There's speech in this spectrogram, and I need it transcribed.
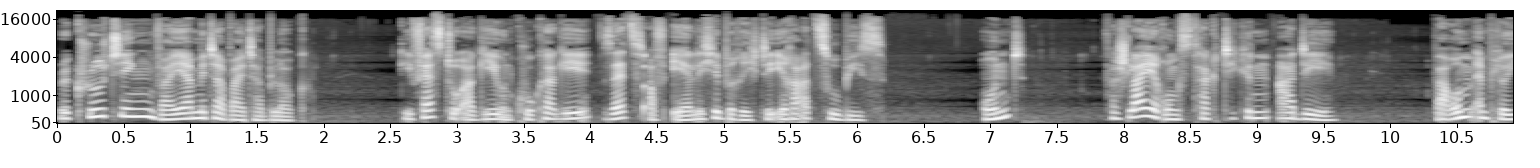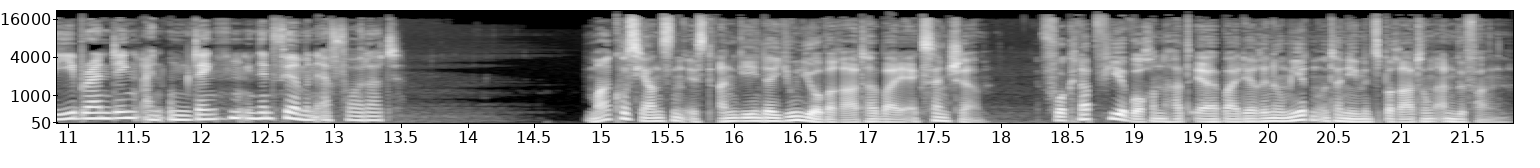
Recruiting via Mitarbeiterblog. Die Festo AG und Co. KG setzt auf ehrliche Berichte ihrer Azubis. Und Verschleierungstaktiken AD. Warum Employee Branding ein Umdenken in den Firmen erfordert. Markus Janssen ist angehender Juniorberater bei Accenture. Vor knapp vier Wochen hat er bei der renommierten Unternehmensberatung angefangen.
